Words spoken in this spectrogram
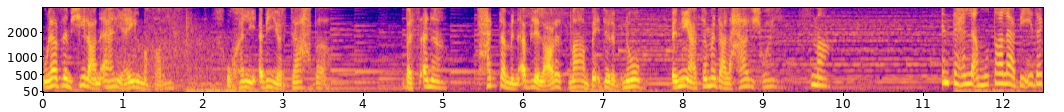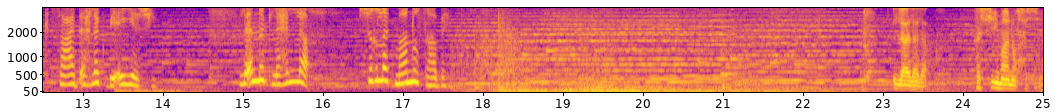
ولازم شيل عن أهلي هاي المصاريف وخلي أبي يرتاح بقى. بس أنا حتى من قبل العرس ما عم بقدر بنوب إني أعتمد على حالي شوي. اسمع أنت هلأ مو طالع بإيدك تساعد أهلك بأي شي. لأنك لهلأ شغلك مانو ثابت لا لا لا هالشي ما حجة.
